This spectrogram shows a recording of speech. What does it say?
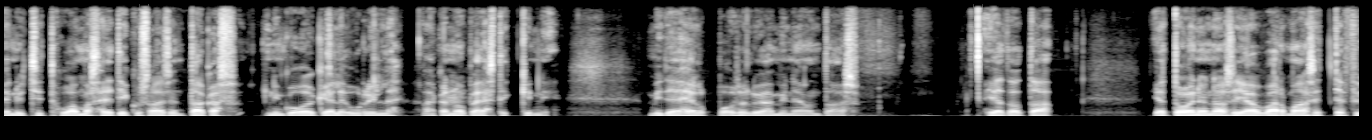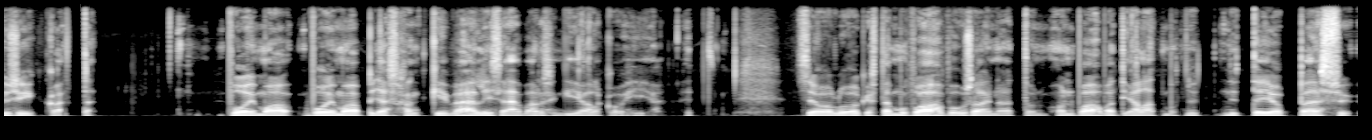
ja nyt sitten huomasi heti, kun sai sen takas niin kuin oikealle urille aika mm. nopeastikin, niin miten helppoa se lyöminen on taas. Ja, tota, ja toinen asia on varmaan sitten fysiikka, että voimaa, voimaa pitäisi hankkia vähän lisää varsinkin jalkoihin. Ja, et se on ollut oikeastaan mun vahvuus aina, että on, on vahvat jalat, mutta nyt, nyt ei ole päässyt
